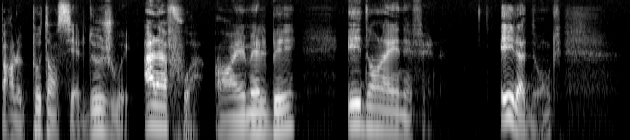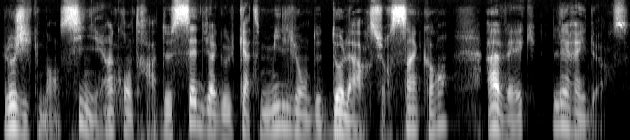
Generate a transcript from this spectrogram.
par le potentiel de jouer à la fois en MLB et dans la NFL. Et il a donc logiquement signé un contrat de 7,4 millions de dollars sur 5 ans avec les Raiders.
